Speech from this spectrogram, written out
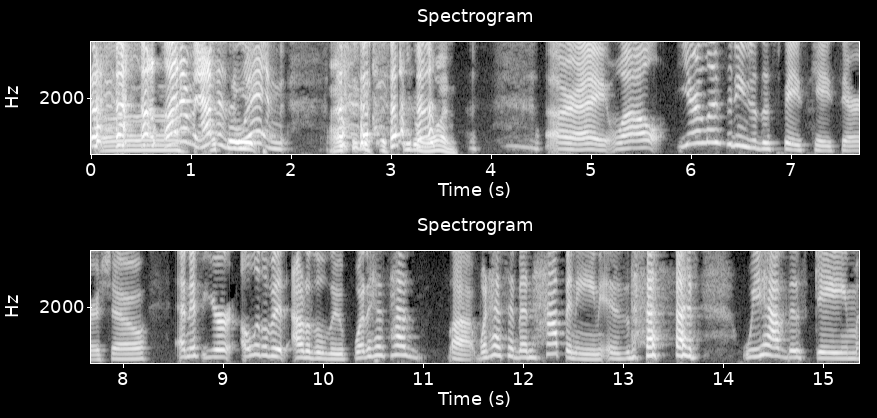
Uh, Let him have I'd his say- win. I think it's like two to one. All right. Well, you're listening to the Space Case Sarah show, and if you're a little bit out of the loop, what has has uh, what has been happening is that we have this game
